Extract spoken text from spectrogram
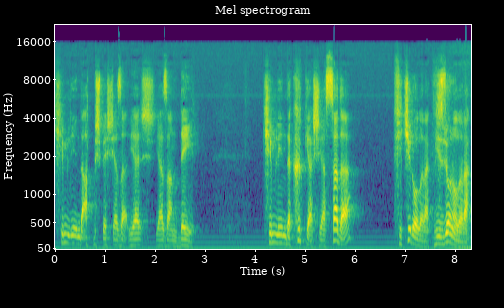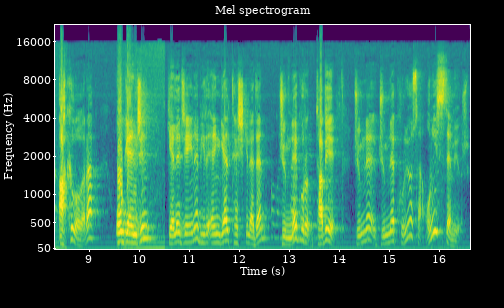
kimliğinde 65 yaza, yaş yazan değil. Kimliğinde 40 yaş yazsa da fikir olarak, vizyon olarak, akıl olarak o gencin geleceğine bir engel teşkil eden cümle kur tabi cümle cümle kuruyorsa onu istemiyor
